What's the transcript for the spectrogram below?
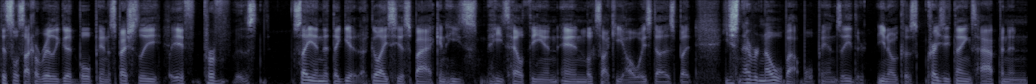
this looks like a really good bullpen, especially if saying that they get Iglesias back and he's he's healthy and and looks like he always does, but you just never know about bullpens either, you know, because crazy things happen and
